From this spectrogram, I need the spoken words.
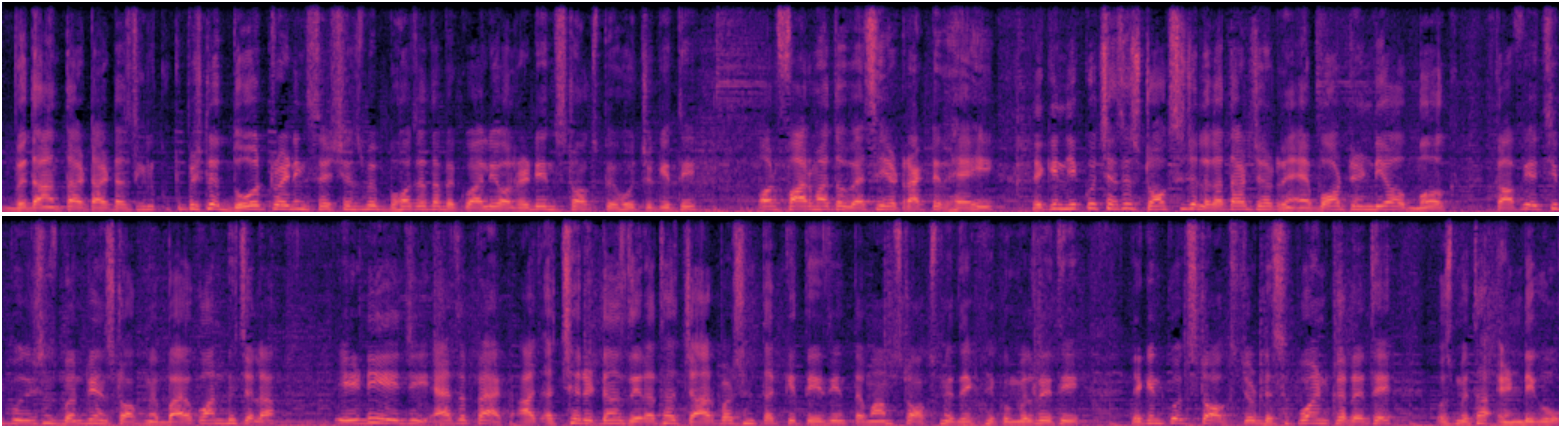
वेदांता टाटा स्टील, क्योंकि पिछले दो ट्रेडिंग सेशंस में बहुत ज़्यादा बिकवाली ऑलरेडी इन स्टॉक्स पे हो चुकी थी, और फार्मा तो वैसे ही अट्रैक्टिव है ही, लेकिन ये कुछ ऐसे स्टॉक्स जो लगातार चल रहे हैं। अबॉट इंडिया और मर्क काफ़ी अच्छी पोजिशन बन रही हैं स्टॉक में। बायोकॉन भी चला एडीएजी एज अ पैक आज अच्छे रिटर्न्स दे रहा था। चार परसेंट तक की तेज़ी इन तमाम स्टॉक्स में देखने को मिल रही थी। लेकिन कुछ स्टॉक्स जो डिसअपॉइंट कर रहे थे, उसमें था इंडिगो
